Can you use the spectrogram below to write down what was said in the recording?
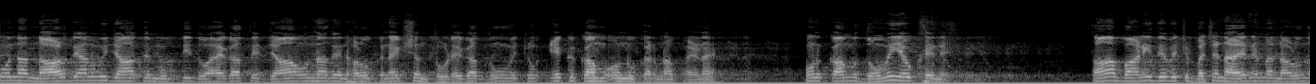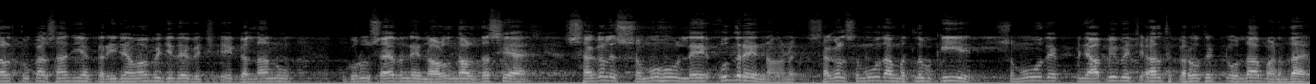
ਉਹਨਾਂ ਨਾਲਦਿਆਂ ਨੂੰ ਵੀ ਜਾਂ ਤੇ ਮੁਕਤੀ ਦਵਾਏਗਾ ਤੇ ਜਾਂ ਉਹਨਾਂ ਦੇ ਨਾਲੋਂ ਕਨੈਕਸ਼ਨ ਤੋੜੇਗਾ ਦੋ ਵਿੱਚੋਂ ਇੱਕ ਕੰਮ ਉਹਨੂੰ ਕਰਨਾ ਪੈਣਾ ਹੈ ਹੁਣ ਕੰਮ ਦੋਵੇਂ ਹੀ ਔਖੇ ਨੇ ਤਾਂ ਬਾਣੀ ਦੇ ਵਿੱਚ ਬਚਨ ਆਏ ਨੇ, ਮੈਂ ਨਾਲੋਂ ਨਾਲ ਤੁਕਾਂ ਸਾਂਝੀਆਂ ਕਰੀ ਜਾਵਾਂ ਵੀ ਜਿਹਦੇ ਵਿੱਚ ਇਹ ਗੱਲਾਂ ਨੂੰ ਗੁਰੂ ਸਾਹਿਬ ਨੇ ਨਾਲੋਂ ਨਾਲ ਦੱਸਿਆ ਹੈ। ਸਗਲ ਸਮੂਹ ਲੈ ਉਧਰੇ ਨਾਨਕ। ਸਗਲ ਸਮੂਹ ਦਾ ਮਤਲਬ ਕੀ ਹੈ ਸਮੂਹ ਦੇ ਪੰਜਾਬੀ ਵਿੱਚ ਅਰਥ ਕਰੋ ਤੇ ਟੋਲਾ ਬਣਦਾ ਹੈ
